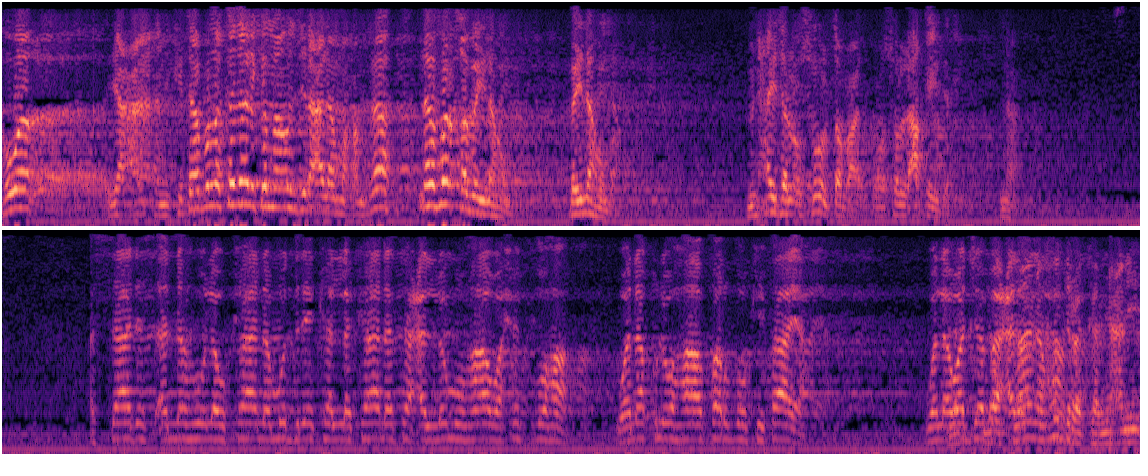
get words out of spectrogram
هو يعني كتاب الله كذلك ما أنزل على محمد لا فرق بينهم بينهما من حيث الأصول طبعا وأصول العقيدة. نعم. السادس أنه لو كان مدركا لكان تعلمها وحفظها ونقلها فرض كفاية. ولوجب على كان مدركا يعني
